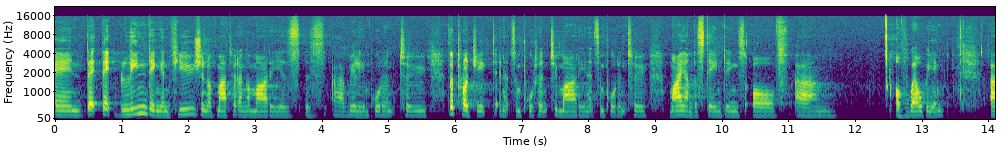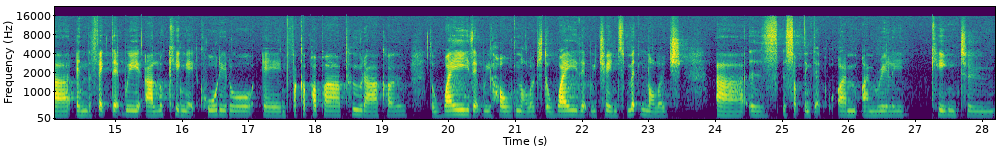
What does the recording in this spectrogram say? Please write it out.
and that, that blending and fusion of Mātauranga Māori is, is uh, really important to the project, and it's important to Māori, and it's important to my understandings of, um, of well-being uh, and the fact that we are looking at kōrero and whakapapa pūrākau, the way that we hold knowledge, the way that we transmit knowledge uh, is, is something that I'm, I'm really keen to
